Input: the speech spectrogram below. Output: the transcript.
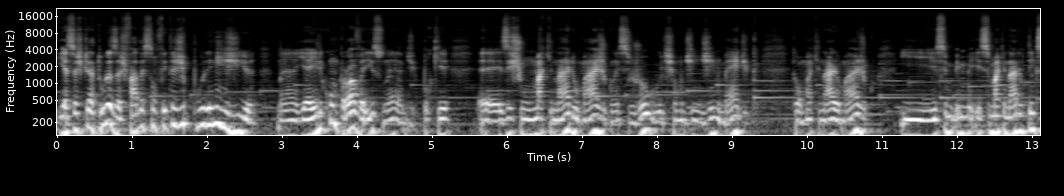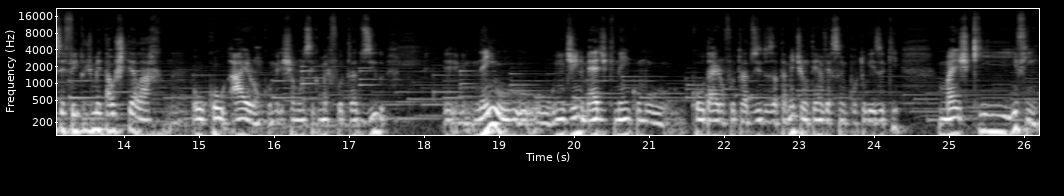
e, essas criaturas, as fadas, são feitas de pura energia. Né? E aí ele comprova isso, né? De, porque é, existe um maquinário mágico nesse jogo, eles chamam de Engine Magic, que é um maquinário mágico, e esse, esse maquinário tem que ser feito de metal estelar, né? ou Cold Iron, como eles chamam, não sei como é que foi traduzido. E, nem o, o Engine Magic, nem como Cold Iron foi traduzido exatamente, eu não tenho a versão em português aqui, mas que, enfim,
